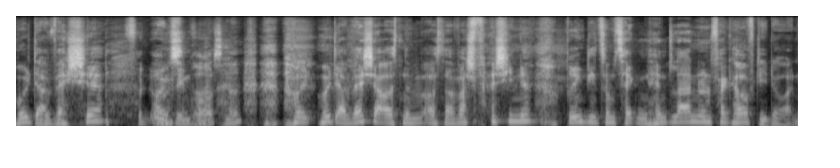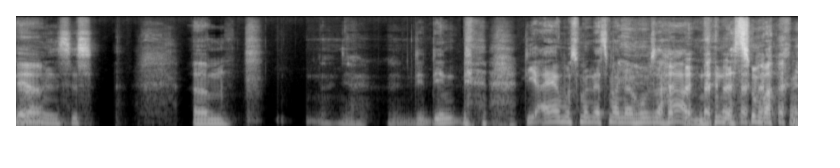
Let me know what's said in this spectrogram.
holt da Wäsche Von irgendwem Aus- raus, ne? holt, holt er Wäsche aus, einem, aus einer Waschmaschine, bringt die zum Second-Hand-Laden und verkauft die dort. Ne? Ja. Das ist, ähm, ja, die, den, die Eier muss man erstmal in der Hose haben, um das zu machen.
